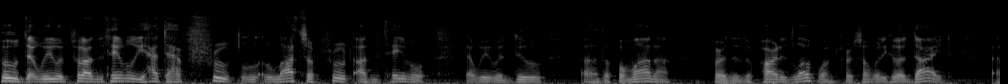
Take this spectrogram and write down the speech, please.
food that we would put on the table? You had to have fruit, l- lots of fruit on the table that we would do uh, the pomana for the departed loved one, for somebody who had died. Uh,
